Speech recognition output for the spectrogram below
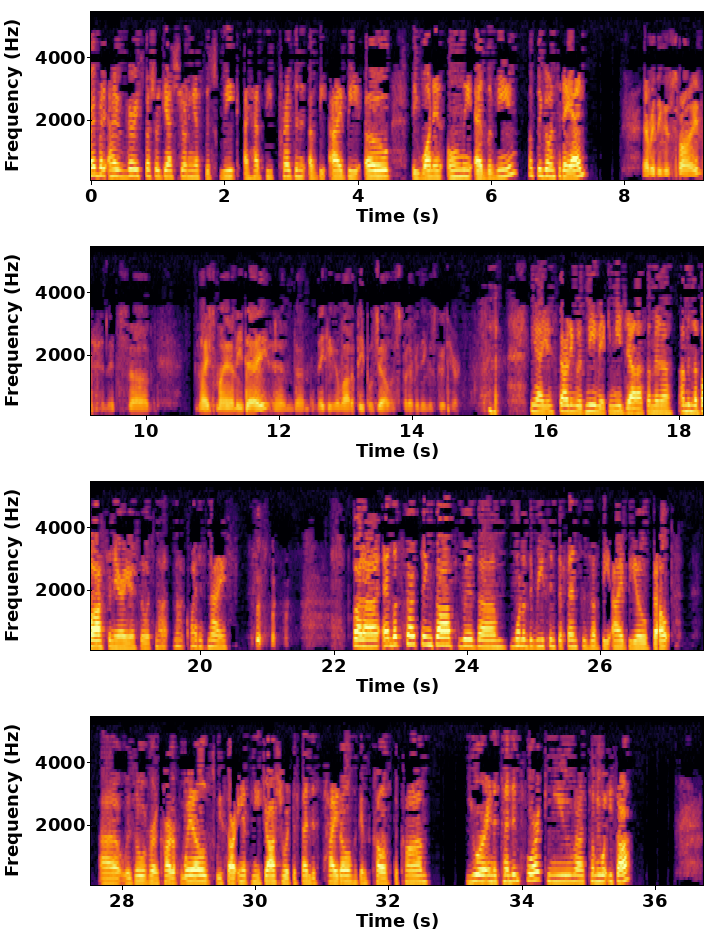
All right, but I have a very special guest joining us this week. I have the president of the IBO, the one and only Ed Levine. How's it going today, Ed? Everything is fine. It's a nice Miami day and uh, making a lot of people jealous, but everything is good here. yeah, you're starting with me, making me jealous. I'm in a I'm in the Boston area, so it's not not quite as nice. but uh, and let's start things off with um, one of the recent defenses of the IBO belt uh, was over in Cardiff, Wales. We saw Anthony Joshua defend his title against Carlos Takam. You were in attendance for it. Can you uh, tell me what you saw?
